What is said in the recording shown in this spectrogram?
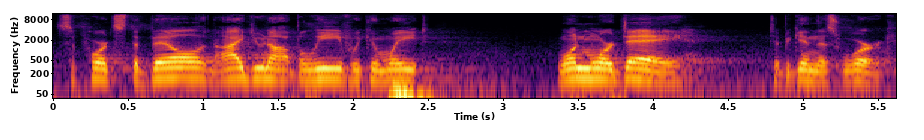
supports the bill, and I do not believe we can wait one more day to begin this work.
